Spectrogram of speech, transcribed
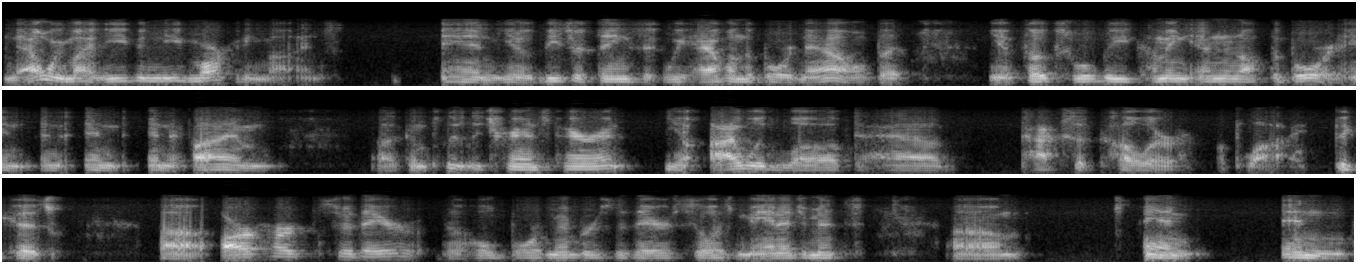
now we might even need marketing minds. And you know these are things that we have on the board now, but you know folks will be coming in and off the board. And and and, and if I'm uh, completely transparent, you know I would love to have PAX of color apply because uh, our hearts are there, the whole board members are there, so is management. Um, and and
